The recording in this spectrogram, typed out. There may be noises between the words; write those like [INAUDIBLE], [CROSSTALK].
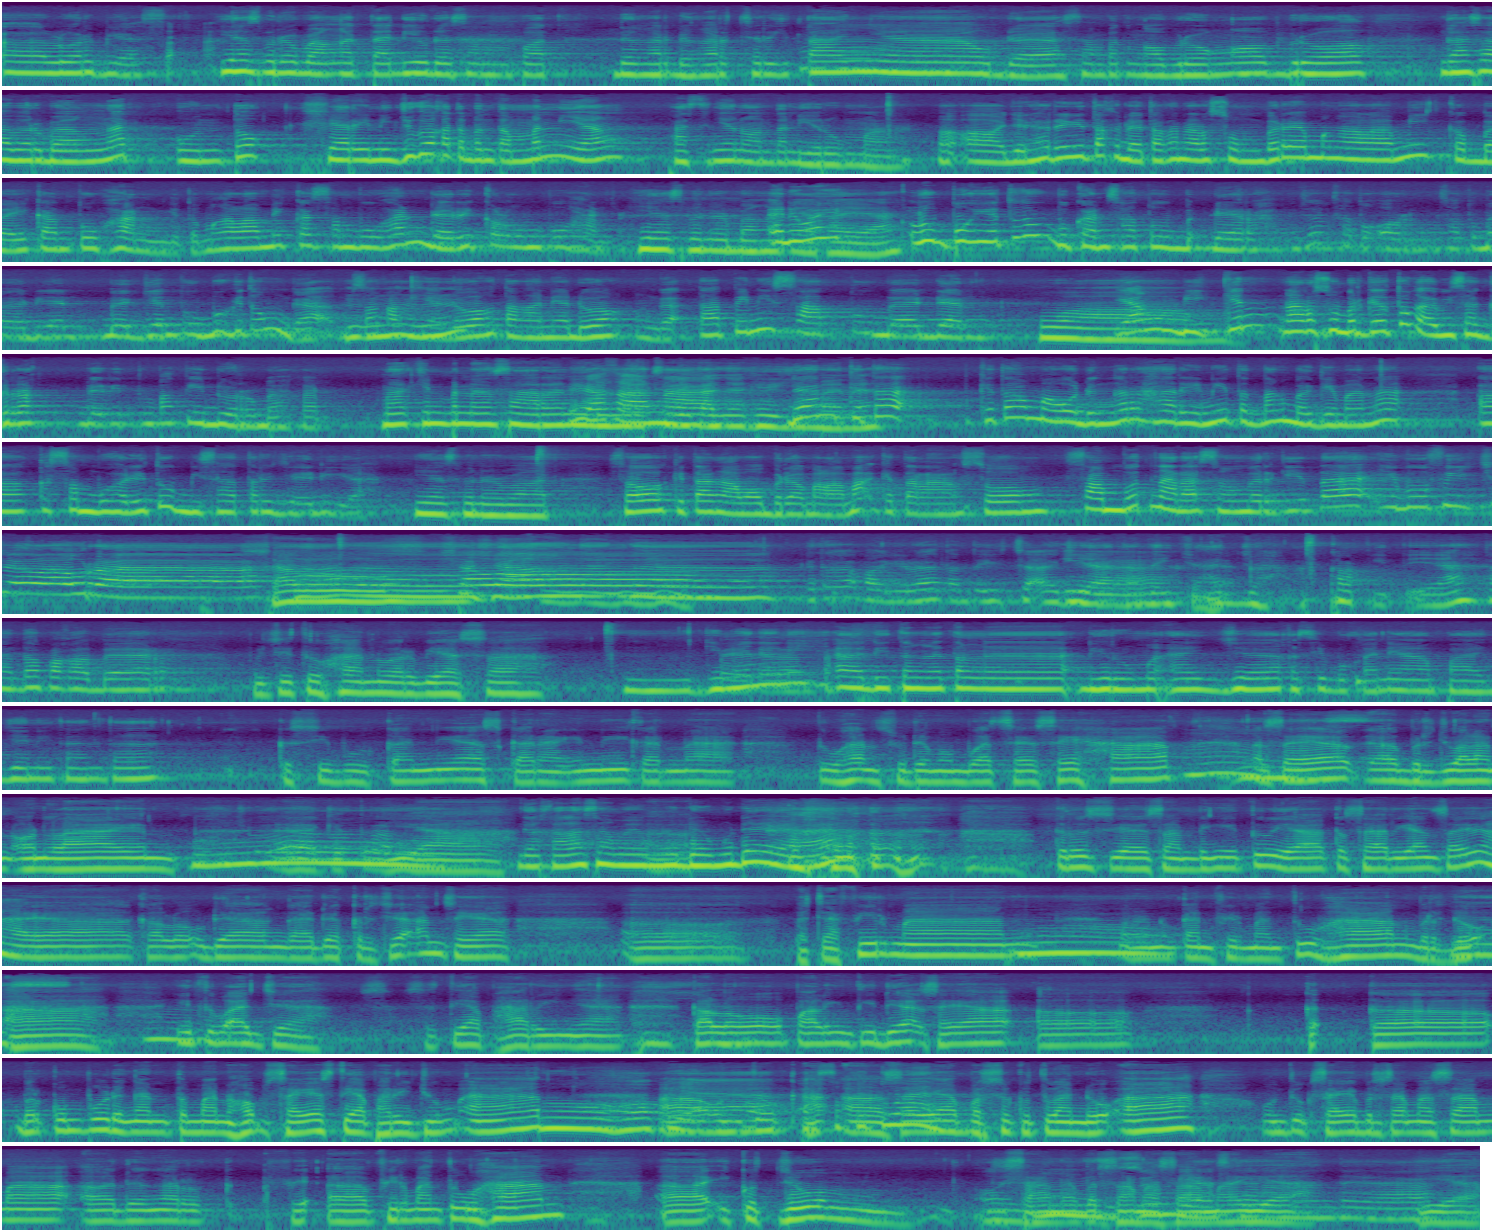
eh, luar biasa. Ya bener banget tadi udah sempat dengar-dengar ceritanya, udah sempat ngobrol-ngobrol. Nggak sabar banget untuk share ini juga ke teman-teman yang pastinya nonton di rumah. Heeh, jadi hari ini kita kedatangan narasumber yang mengalami kebaikan Tuhan gitu, mengalami kesembuhan dari kelumpuhan. Yes bener banget Anyway, ya kak ya. lumpuhnya itu tuh bukan satu daerah, misalnya satu organ, satu bagian bagian tubuh gitu enggak, misal kakinya doang, tangannya doang enggak, tapi ini satu badan Wow. yang bikin narasumber kita tuh nggak bisa gerak dari tempat tidur bahkan. Makin penasaran ya dengar kan? Ceritanya kayak Dan gimana. kita kita mau dengar hari ini tentang bagaimana uh, kesembuhan itu bisa terjadi ya. Yes bener banget. So kita nggak mau berlama-lama, kita langsung sambut narasumber kita, Ibu Vice Laura. Shalom. Shalom. Shalom, Tante. Kita panggilnya Tante Ica aja. Iya Tante Ica aja, akrab gitu ya. Tante apa kabar? Puji Tuhan luar biasa. Hmm, gimana nih eh, di tengah-tengah di rumah aja kesibukannya apa aja nih Tante? Kesibukannya sekarang ini karena Tuhan sudah membuat saya sehat. Saya eh, berjualan online. Ya gitu ya. Gak kalah sama yang muda-muda ya. [LAUGHS] Terus ya samping itu ya keseharian saya ya kalau udah nggak ada kerjaan saya eh, baca firman, merenungkan firman Tuhan, berdoa. Itu aja setiap harinya. Kalau paling tidak saya eh, ke, berkumpul dengan teman Hope saya setiap hari Jumat Oh, Hope uh, ya. untuk uh, uh, Persekutuan. saya persekutuan doa untuk saya bersama-sama uh, dengar uh, firman Tuhan uh, ikut Zoom di sana bersama-sama Zoom ya ya. sekarang nanti ya. Iya.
